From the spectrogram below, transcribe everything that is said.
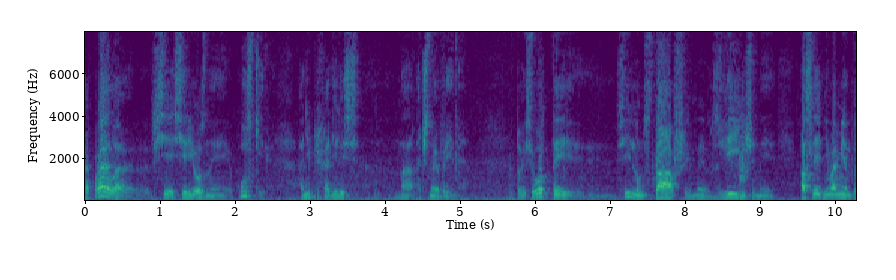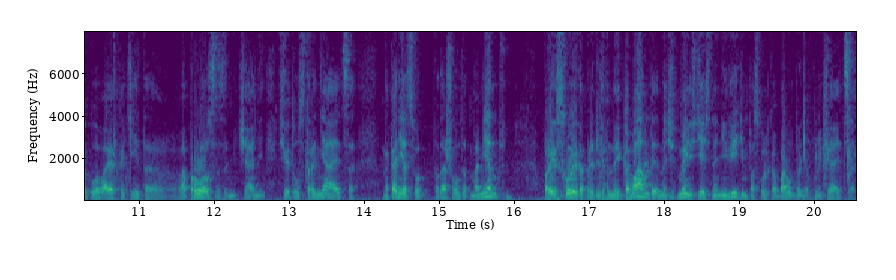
Как правило, все серьезные пуски, они приходились на ночное время. То есть вот ты сильно уставший, мы взвинченные, в последний момент выплывают какие-то вопросы, замечания, все это устраняется. Наконец вот подошел этот момент, происходят определенные команды, значит, мы, естественно, не видим, поскольку оборудование включается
